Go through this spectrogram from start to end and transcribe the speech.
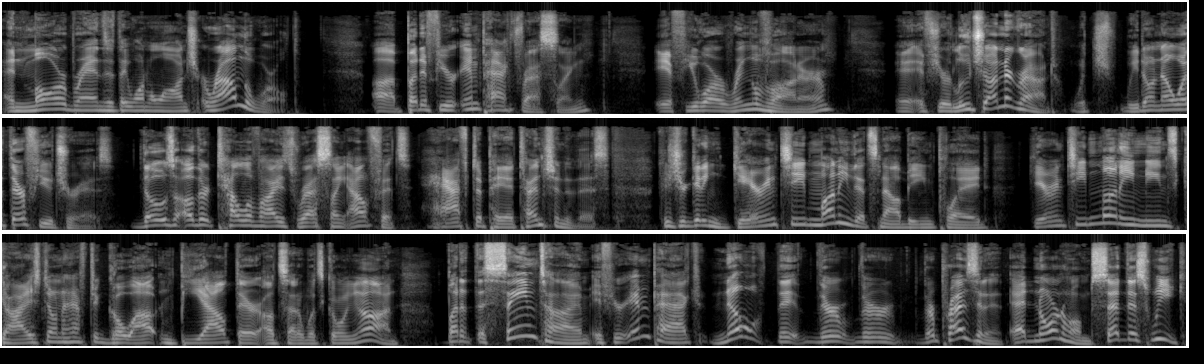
and more brands that they want to launch around the world. Uh, but if you're Impact Wrestling, if you are Ring of Honor, if you're Lucha Underground, which we don't know what their future is, those other televised wrestling outfits have to pay attention to this because you're getting guaranteed money that's now being played. Guaranteed money means guys don't have to go out and be out there outside of what's going on. But at the same time, if you're Impact, no, they, their their president Ed Nordholm said this week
